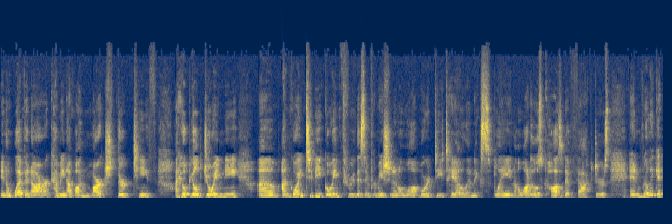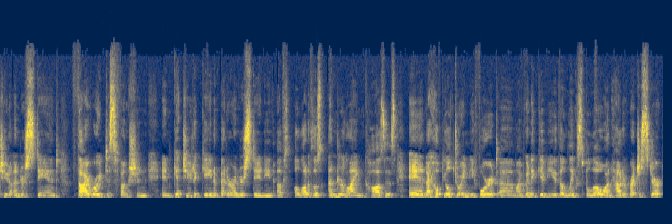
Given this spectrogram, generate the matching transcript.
in a webinar coming up on March 13th. I hope you'll join me. Um, I'm going to be going through this information in a lot more detail and explain a lot of those causative factors and really get you to understand thyroid dysfunction and get you to gain a better understanding of a lot of those underlying causes. And I hope you'll join me for it. Um, I'm going to give you the links below on how to register.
